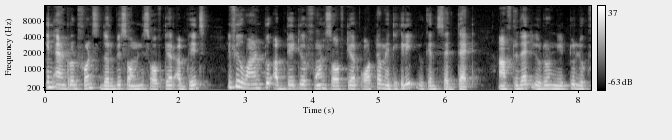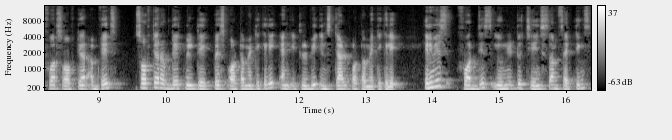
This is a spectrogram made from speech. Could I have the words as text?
In Android phones, there will be so many software updates. If you want to update your phone software automatically, you can set that. After that, you don't need to look for software updates. Software update will take place automatically and it will be installed automatically. Anyways, for this, you need to change some settings.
